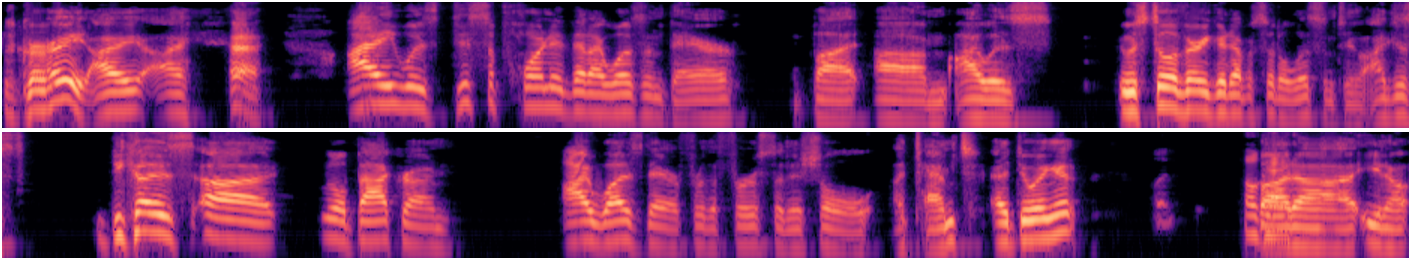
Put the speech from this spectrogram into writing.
was great. I I I was disappointed that I wasn't there, but um I was it was still a very good episode to listen to. I just because uh little background I was there for the first initial attempt at doing it. Okay. But uh you know,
